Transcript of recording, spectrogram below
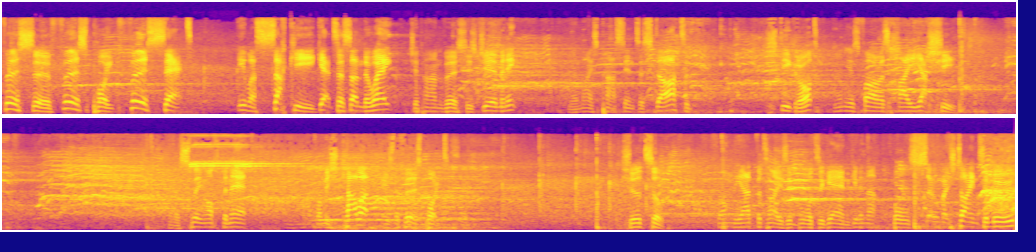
First serve, first point, first set. Iwasaki gets us underway. Japan versus Germany. And a nice pass in to start. And Stigrot only as far as Hayashi. And a swing off the net from Ishikawa is the first point. Schölzel from the advertising boards again, giving that ball so much time to move.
